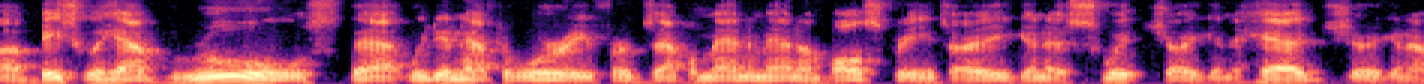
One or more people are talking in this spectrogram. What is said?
uh, basically have rules that we didn't have to worry. For example, man to man on ball screens. Are you going to switch? Are you going to hedge? Are you going to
